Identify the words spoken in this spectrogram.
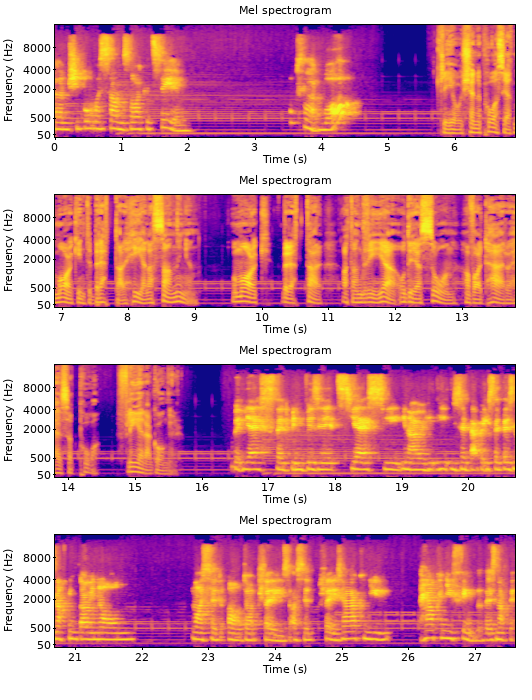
Um, she bought my son so I could see him. I was like, what? Cleo känner på sig att Mark inte berättar hela sanningen. Och Mark berättar att Andrea och deras son har varit här och hälsat på flera gånger. But yes, there'd been visits. Yes, he, you know, he, he said that, but he said there's nothing going on. And I said, oh, don't please. I said, please, how can you, how can you think that there's nothing?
